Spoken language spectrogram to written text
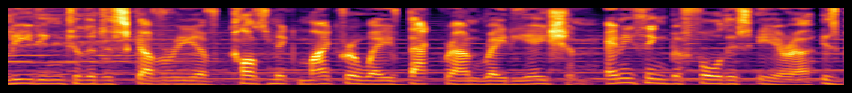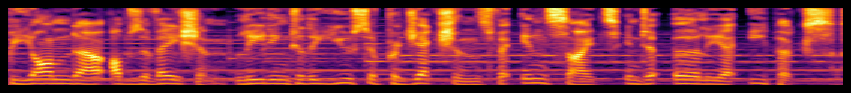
leading to the discovery of cosmic microwave background radiation. Anything before this era is beyond our observation, leading to the use of projections for insights into earlier epochs.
